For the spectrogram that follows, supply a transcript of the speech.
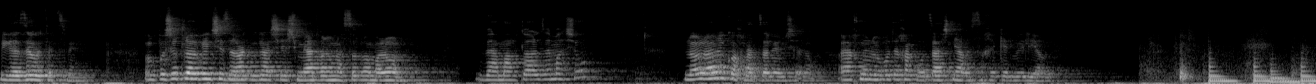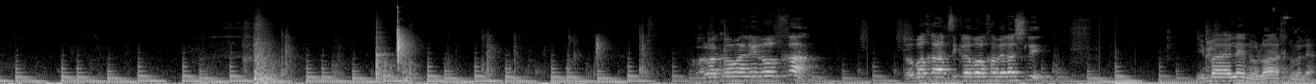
בגלל זה הוא התעצבן. הוא פשוט לא הבין שזה רק בגלל שיש מעט דברים לעשות במלון. ואמרת לו על זה משהו? לא, לא היה לי כוח לעצבים שלו. הלכנו לראות איך הקבוצה השנייה משחקת ביליארד. כל מקום אני אראה אותך. לא בא לך להפסיק לבוא על חברה שלי. היא באה אלינו, לא אנחנו אליה.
